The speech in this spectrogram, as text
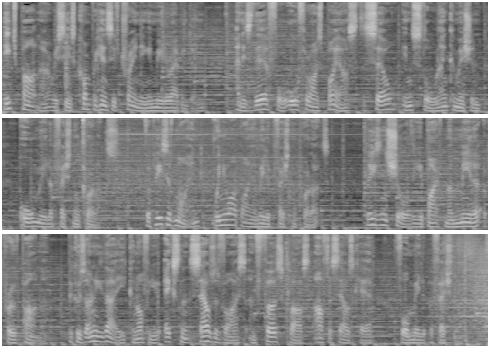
Each partner receives comprehensive training in Miele Abingdon and is therefore authorised by us to sell, install and commission all Miele Professional products. For peace of mind, when you are buying a Miele Professional product, please ensure that you buy it from a Miele approved partner because only they can offer you excellent sales advice and first class after sales care for Miele Professional.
